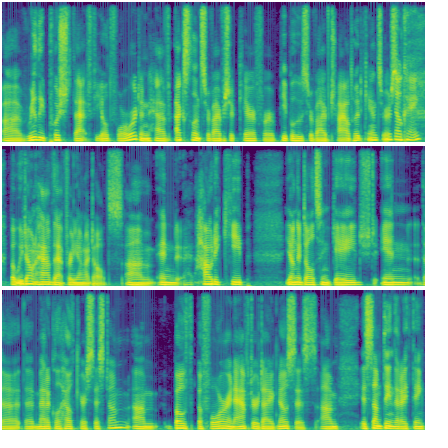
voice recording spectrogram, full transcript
uh, really pushed that field forward and have excellent survivorship care for people who survive childhood cancers. Okay. But we don't have that for young adults. Um, and how to keep young adults engaged in the, the medical healthcare system, um, both before and after diagnosis, um, is something that I think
